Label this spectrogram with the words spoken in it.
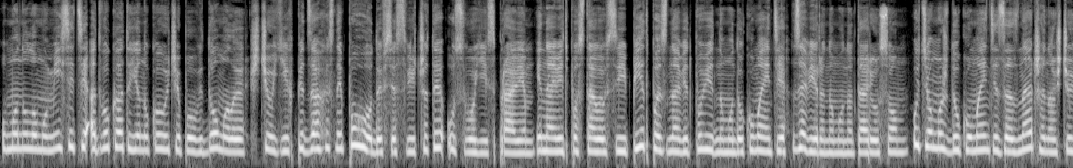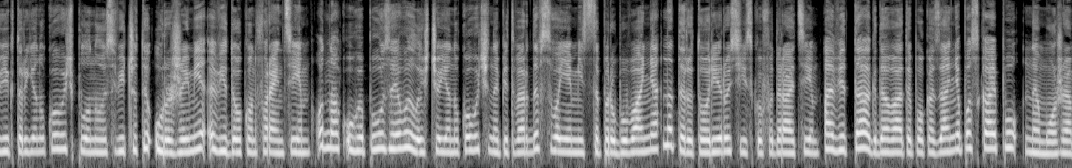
У минулому місяці адвокати Януковича повідомили, що їх підзахисний погодився свідчити у своїй справі і навіть поставив свій підпис на відповідному документі, завіреному нотаріусом. У цьому ж документі зазначено, що Віктор Янукович планує свідчити у режимі відеоконференції. Однак у ГПУ заявили, що Янукович не підтвердив своє місце перебування на території Російської Федерації, а відтак давати показання по скайпу не може.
